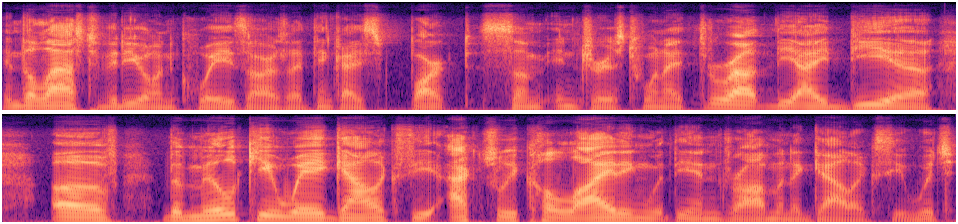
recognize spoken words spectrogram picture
in the last video on quasars, I think I sparked some interest when I threw out the idea of the Milky Way galaxy actually colliding with the Andromeda galaxy, which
